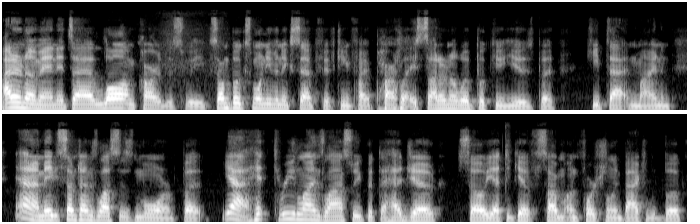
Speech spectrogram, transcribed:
I don't know, man. It's a long card this week. Some books won't even accept 15 fight parlays. So I don't know what book you use, but keep that in mind. And yeah, maybe sometimes less is more. But yeah, hit three lines last week with the hedge out. So you had to give some, unfortunately, back to the book.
